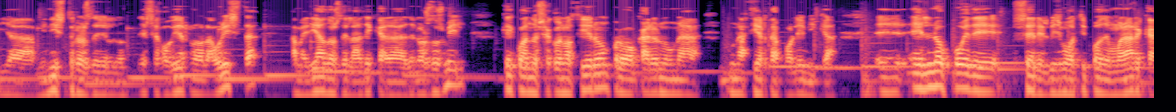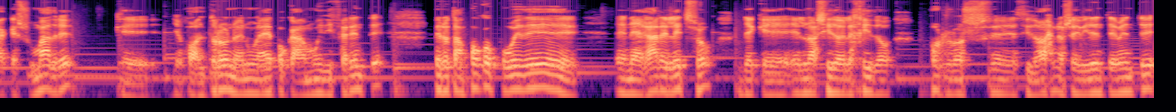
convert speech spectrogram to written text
y a ministros de, ese gobierno laborista a mediados de la década de los 2000, que cuando se conocieron provocaron una, cierta polémica. Eh, él no puede ser el mismo tipo de monarca que su madre, que llegó al trono en una época muy diferente, pero tampoco puede eh, negar el hecho de que él no ha sido elegido por los eh, ciudadanos, evidentemente,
